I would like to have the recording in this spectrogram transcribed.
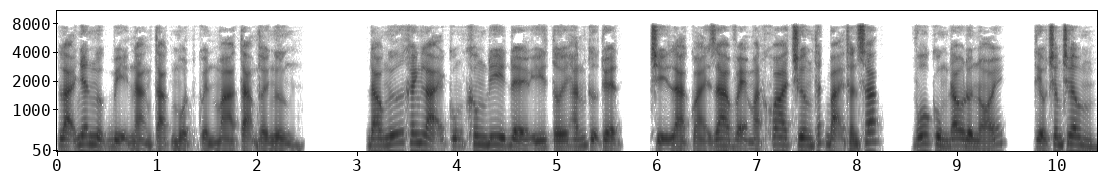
lại nhân ngực bị nàng tạc một quyền mà tạm thời ngừng. Đào ngữ khanh lại cũng không đi để ý tới hắn cự tuyệt, chỉ là quải ra vẻ mặt khoa trương thất bại thần sắc, vô cùng đau đớn nói, tiểu châm châm,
